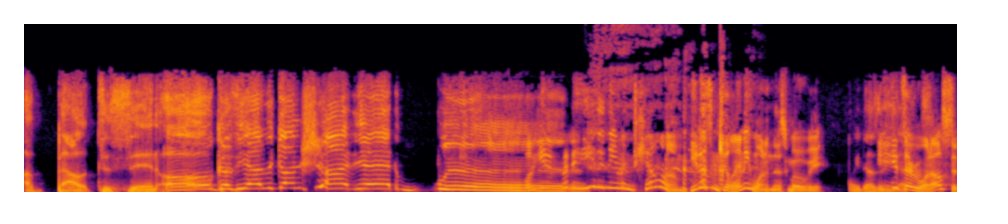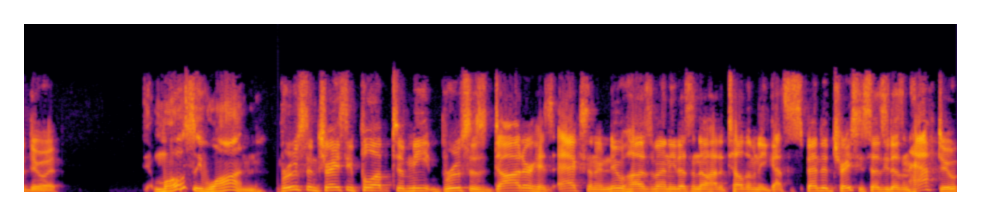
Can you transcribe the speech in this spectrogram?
about to sin." Oh, because he has a gunshot yet. Well, he, but he didn't even kill him. He doesn't kill anyone in this movie. he doesn't. He gets everyone else to do it. Mostly Juan. Bruce and Tracy pull up to meet Bruce's daughter, his ex, and her new husband. He doesn't know how to tell them he got suspended. Tracy says he doesn't have to.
